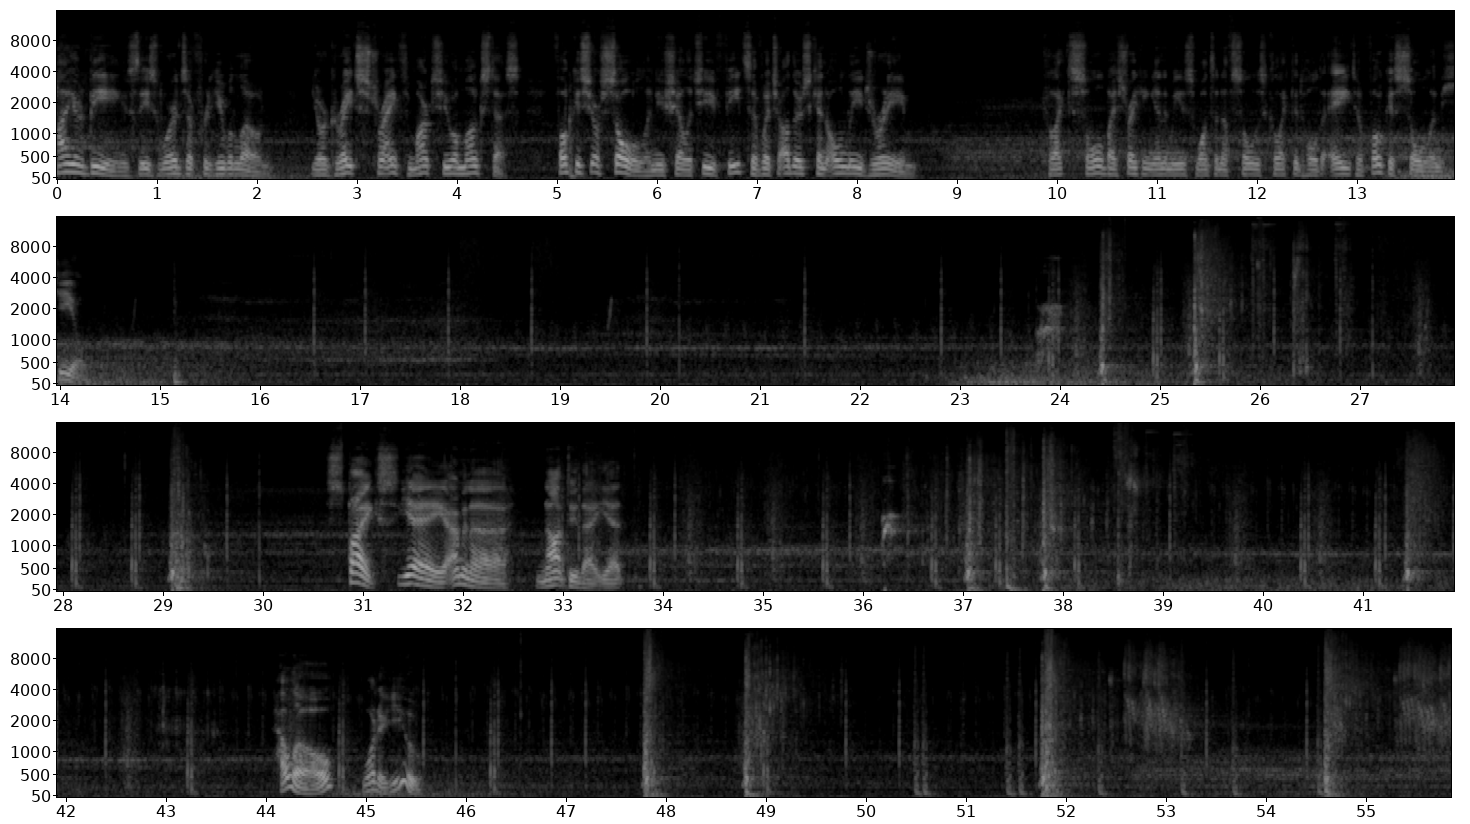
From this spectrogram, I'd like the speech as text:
Higher beings, these words are for you alone. Your great strength marks you amongst us. Focus your soul, and you shall achieve feats of which others can only dream. Collect soul by striking enemies. Once enough soul is collected, hold A to focus soul and heal. Spikes! Yay! I'm gonna not do that yet. Hello. What are you?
